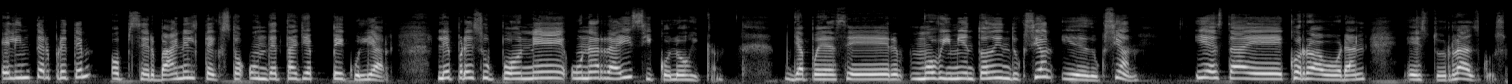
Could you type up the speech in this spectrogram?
El intérprete observa en el texto un detalle peculiar, le presupone una raíz psicológica. Ya puede ser movimiento de inducción y deducción. Y esta eh, corroboran estos rasgos.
